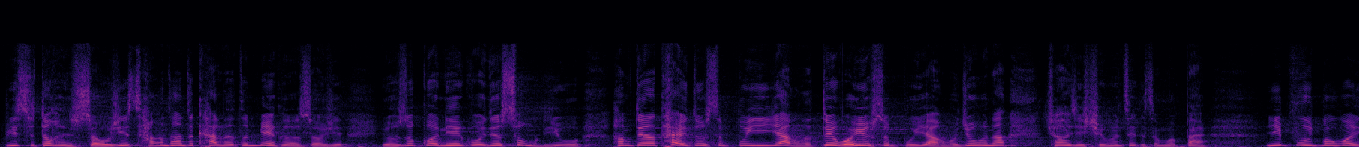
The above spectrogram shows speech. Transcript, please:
彼此都很熟悉，常常都看到这面孔很熟悉。有时候过年过节送礼物，他们对他态度是不一样的，对我又是不一样。我就问他：“小姐，请问这个怎么办？”一步一步问，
